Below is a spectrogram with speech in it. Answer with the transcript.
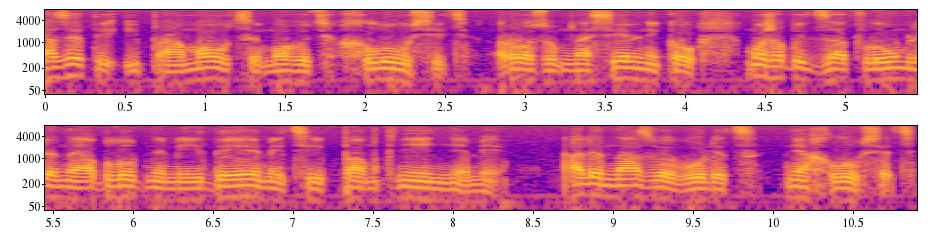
Газеты і прамоўцы могуць хлусіць. Розум насельнікаў можа быць затлумлены аблуднымі ідэямі ці памкненнямі але назвы вуліц не хлусяць.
